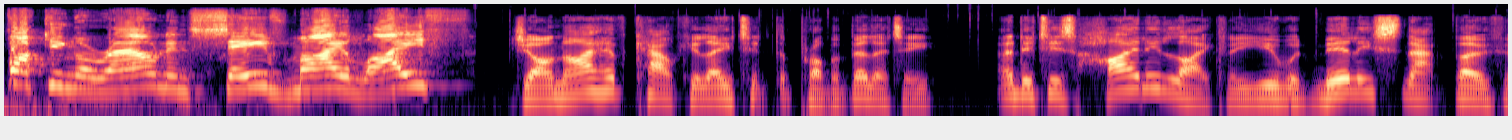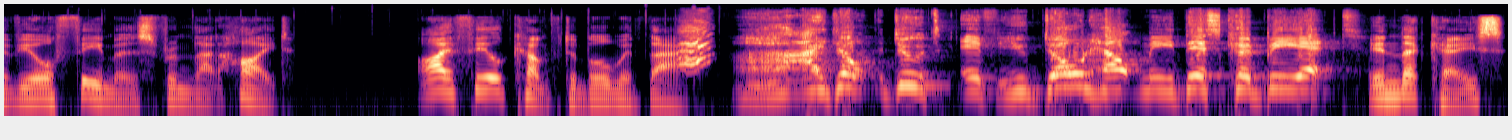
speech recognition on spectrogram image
fucking around and save my life? John, I have calculated the probability, and it is highly likely you would merely snap both of your femurs from that height. I feel comfortable with that. Uh, I don't. Dude, if you don't help me, this could be it. In that case,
